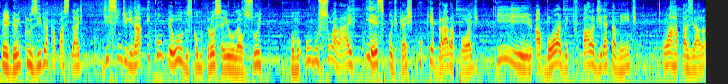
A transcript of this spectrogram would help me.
perdeu inclusive a capacidade de se indignar e conteúdos como trouxe aí o Léo Sui, como o Mussum Alive e esse podcast, o Quebrada Pod, que aborda, que fala diretamente com a rapaziada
